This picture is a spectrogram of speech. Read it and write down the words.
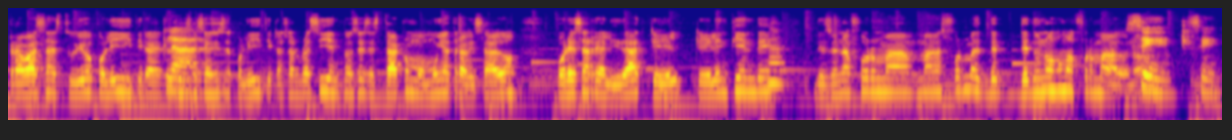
Rabasa estudió política, Claro. ciencias políticas o algo así, entonces está como muy atravesado por esa realidad que él, que él entiende desde una forma más forma, de- desde un ojo más formado, ¿no? Sí, sí.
